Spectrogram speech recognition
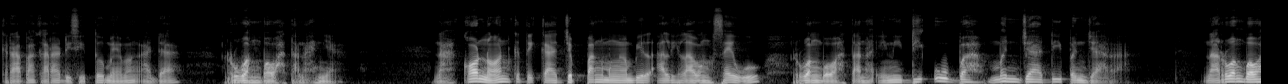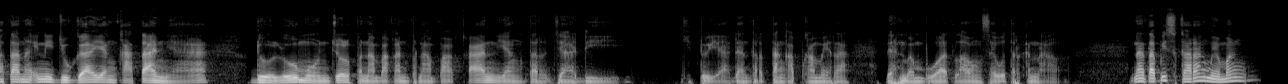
Kenapa? Karena di situ memang ada ruang bawah tanahnya. Nah, konon ketika Jepang mengambil alih Lawang Sewu, ruang bawah tanah ini diubah menjadi penjara. Nah, ruang bawah tanah ini juga yang katanya dulu muncul penampakan-penampakan yang terjadi gitu ya dan tertangkap kamera dan membuat Lawang Sewu terkenal. Nah, tapi sekarang memang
